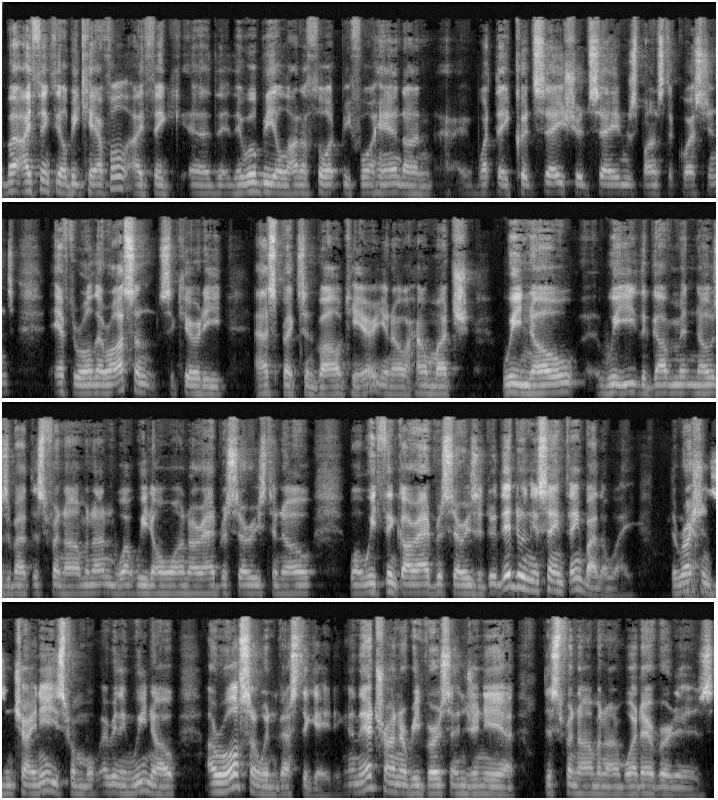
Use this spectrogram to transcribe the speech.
but I think they'll be careful. I think uh, th- there will be a lot of thought beforehand on what they could say, should say in response to questions. After all, there are some security aspects involved here. You know, how much we know we the government knows about this phenomenon what we don't want our adversaries to know what we think our adversaries are doing they're doing the same thing by the way the russians yeah. and chinese from everything we know are also investigating and they're trying to reverse engineer this phenomenon whatever it is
